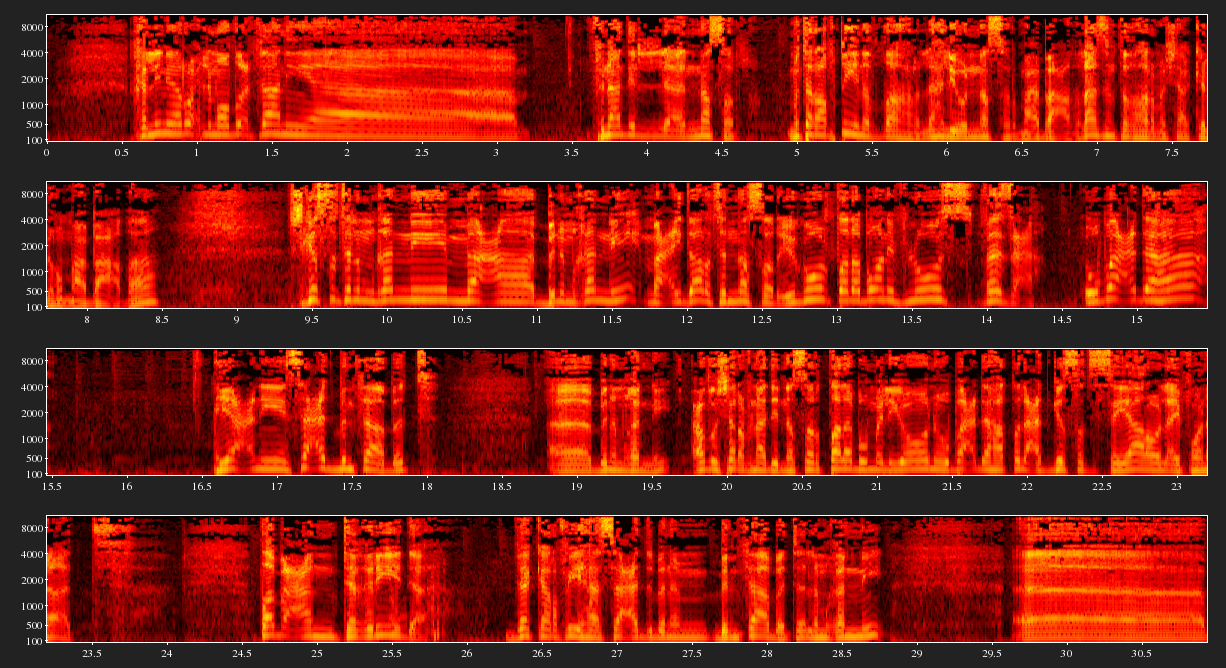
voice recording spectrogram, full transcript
خليني أروح لموضوع ثاني آه، في نادي النصر مترابطين الظاهر الأهلي والنصر مع بعض لازم تظهر مشاكلهم مع بعض ها؟ إيش قصة المغني مع بن مغني مع إدارة النصر؟ يقول طلبوني فلوس فزعة. وبعدها يعني سعد بن ثابت آه، بن مغني عضو شرف نادي النصر طلبوا مليون وبعدها طلعت قصة السيارة والآيفونات. طبعا تغريدة ذكر فيها سعد بن بن ثابت المغني آه،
